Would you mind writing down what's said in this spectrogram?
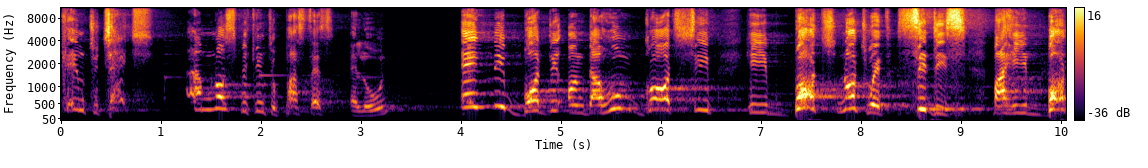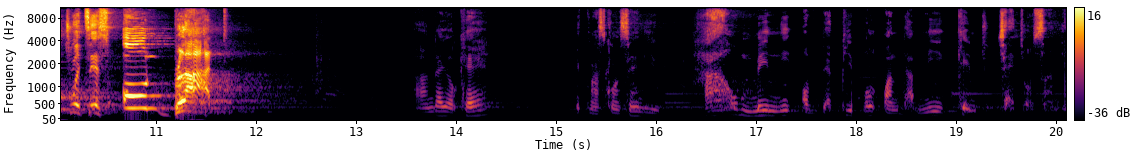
came to church? I'm not speaking to pastors alone. Anybody under whom God's sheep he bought not with cedis, but he bought with his own blood. Under your care, it must concern you. How many of the people under me came to church on Sunday?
